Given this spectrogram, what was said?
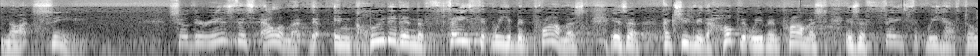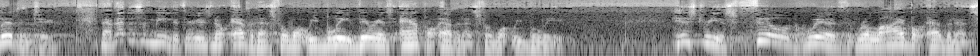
not seen. So there is this element that included in the faith that we have been promised is a, excuse me, the hope that we've been promised is a faith that we have to live into. Now that doesn't mean that there is no evidence for what we believe. There is ample evidence for what we believe. History is filled with reliable evidence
